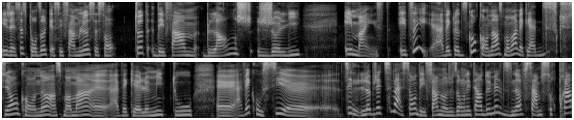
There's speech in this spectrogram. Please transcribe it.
Et j'insiste pour dire que ces femmes-là, ce sont toutes des femmes blanches, jolies et mince. Et tu sais, avec le discours qu'on a en ce moment, avec la discussion qu'on a en ce moment, euh, avec euh, le MeToo, euh, avec aussi, euh, l'objectivation des femmes. je veux dire, on est en 2019, ça me surprend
